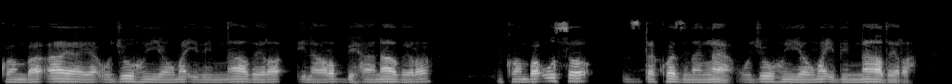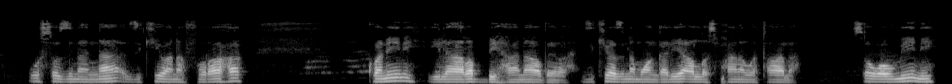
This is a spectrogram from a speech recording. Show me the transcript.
kwamba aya ya ujuhu yawmaidhin nadhira ila rabbiha nadhira ni kwamba uso zitakuwa zinang'aa. Ujuhu yawmaidhin nadhira. Uso zinang'aa zikiwa na furaha. Kwa nini? Ila rabbiha nadhira. Zikiwa zinamwangalia Allah subhanahu wa ta'ala. So waumini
